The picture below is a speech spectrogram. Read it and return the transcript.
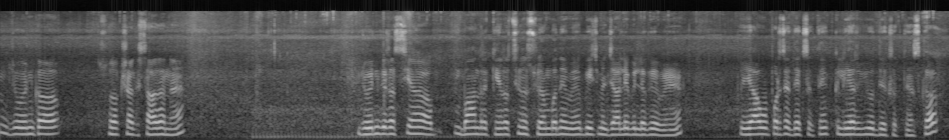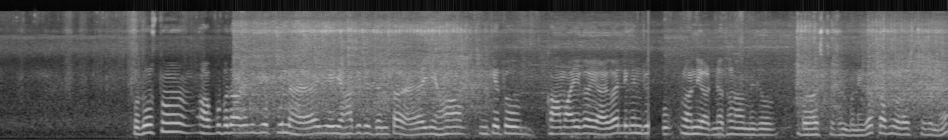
जो इनका सुरक्षा के साधन है, जो इनकी रस्सियाँ बाँध रखी हैं, रस्सियों स्वयं बने हुए हैं, बीच में जाले भी लगे हुए हैं। तो ये आप ऊपर से देख सकते हैं क्लियर व्यू देख सकते हैं इसका। तो दोस्तों, आपको बता दें कि जो पुल है, ये यहाँ की जो जनता है, यहाँ इनके तो काम आएगा ही आएगा, लेकिन जो पुरानी आडना थाना में जो बड़ा स्टेशन बनेगा, काफ़ी बड़ा स्टेशन है।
